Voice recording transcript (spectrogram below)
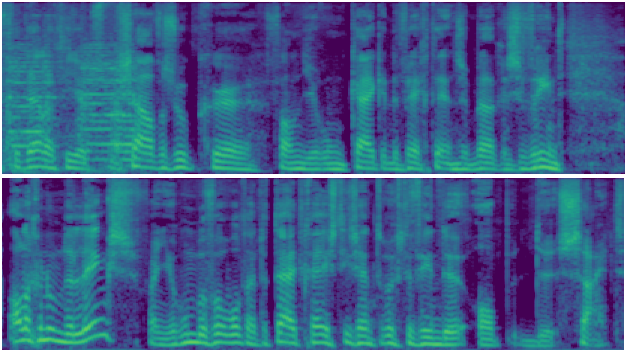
Fidelity op speciaal verzoek eh, van Jeroen Kijkende Vechten en zijn Belgische vriend. Alle genoemde links, van Jeroen bijvoorbeeld uit de tijdgeest... die zijn terug te vinden op de site.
